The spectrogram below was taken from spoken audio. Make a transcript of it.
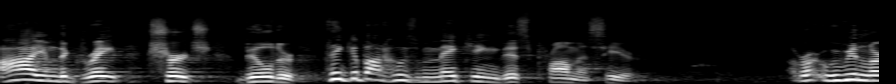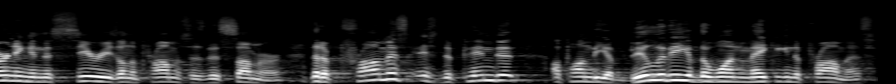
I am the great church builder. Think about who's making this promise here. We've been learning in this series on the promises this summer that a promise is dependent upon the ability of the one making the promise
